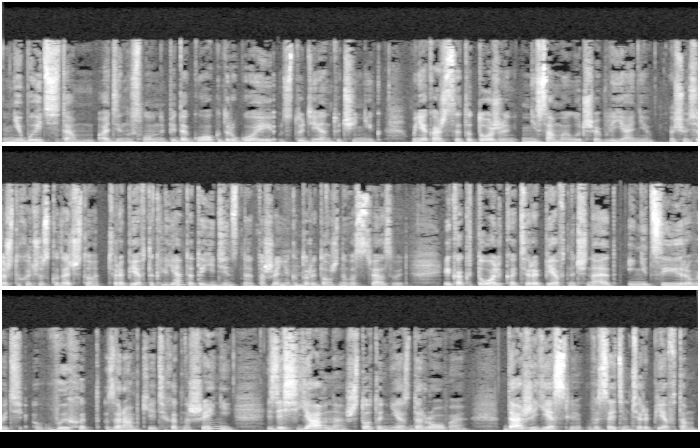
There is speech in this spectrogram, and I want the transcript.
Не быть там один условно педагог, другой студент, ученик. Мне кажется, это тоже не самое лучшее влияние. В общем, все, что хочу сказать, что терапевт и клиент — это единственные отношения, mm-hmm. которые должны вас связывать. И как только терапевт начинает инициировать выход за рамки этих отношений, здесь явно что-то нездоровое. Даже если вы с этим терапевтом,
